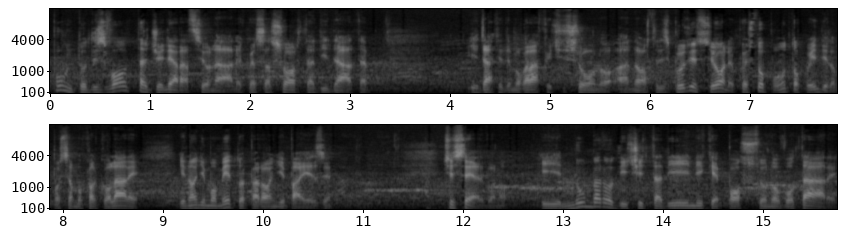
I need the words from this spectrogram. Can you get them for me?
punto di svolta generazionale, questa sorta di data i dati demografici sono a nostra disposizione, a questo punto quindi lo possiamo calcolare in ogni momento e per ogni paese. Ci servono il numero di cittadini che possono votare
